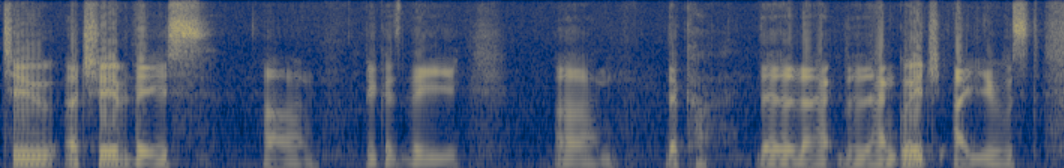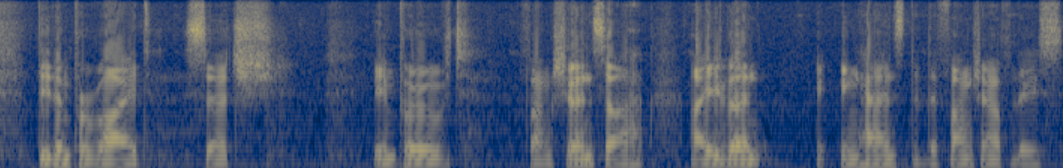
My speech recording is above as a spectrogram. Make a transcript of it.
To achieve this, um, because the um, the the, la the language I used didn't provide such improved functions, so I, I even enhanced the function of this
